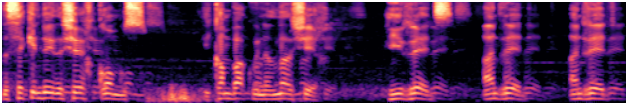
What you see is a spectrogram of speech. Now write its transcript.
The second day the Sheikh comes, he come back with another Sheikh. He reads and read and read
